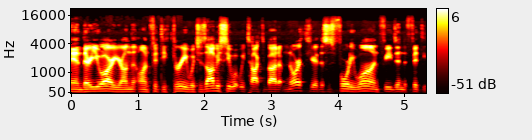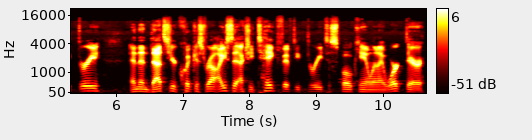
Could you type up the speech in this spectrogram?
and there you are. You're on the on 53, which is obviously what we talked about up north here. This is 41, feeds into 53, and then that's your quickest route. I used to actually take 53 to Spokane when I worked there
